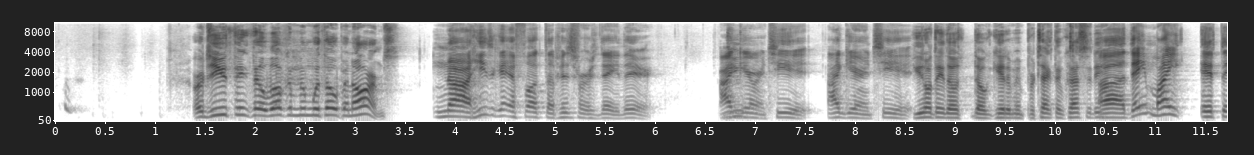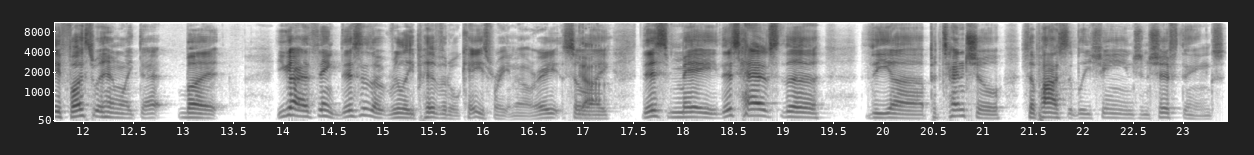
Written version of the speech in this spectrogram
or do you think they'll welcome him with open arms? Nah, he's getting fucked up his first day there. I guarantee it. I guarantee it. You don't think they'll they'll get him in protective custody? Uh, they might if they fucks with him like that, but you gotta think this is a really pivotal case right now, right? So Yeah. like this may this has the the uh potential to possibly change and shift things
